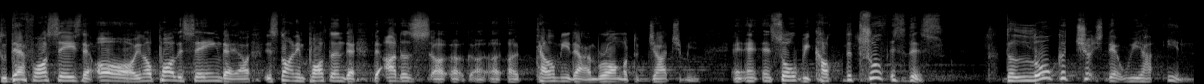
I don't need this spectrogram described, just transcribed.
to therefore says that, oh, you know, Paul is saying that uh, it's not important that the others uh, uh, uh, uh tell me that I'm wrong or to judge me. And, and, and so we cal- the truth is this the local church that we are in,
